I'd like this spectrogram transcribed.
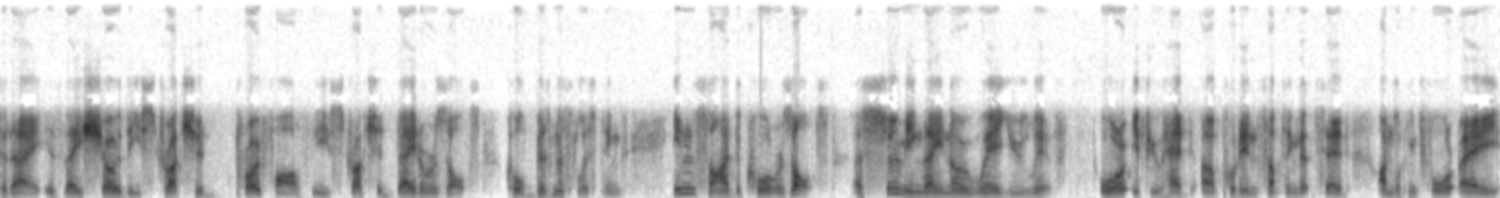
today is they show these structured profiles, these structured data results called business listings inside the core results assuming they know where you live. Or if you had uh, put in something that said, I'm looking for a,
